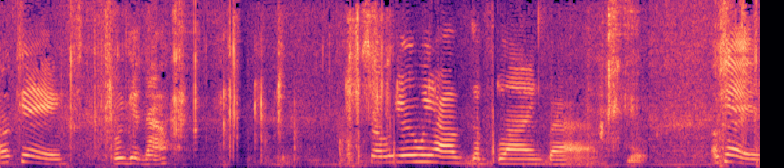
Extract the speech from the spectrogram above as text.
Okay, we're good now. So here we have the blind bag. Okay,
